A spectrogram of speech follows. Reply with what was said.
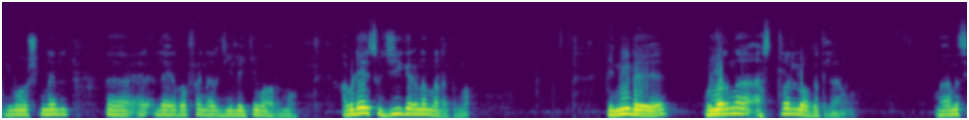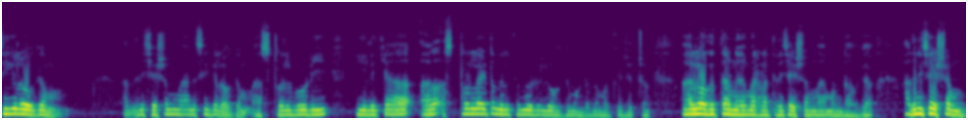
ഇമോഷണൽ ലെയർ ഓഫ് എനർജിയിലേക്ക് മാറുന്നു. അവിടെ ശുചീകരണം നടക്കുന്നു. പിന്നീട് ഉയർന്ന അസ്ട്രൽ ലോകത്തിലാണ്. മാനസിക ലോകം അതിനുശേഷം മാനസിക ലോകം അസ്ട്രൽ ബോഡിയിലേക്ക് ആ ആ അസ്ട്രലായിട്ട് നിൽക്കുന്ന ഒരു ലോകമുണ്ട് നമുക്ക് ചുറ്റും. ആ ലോകത്താണ് മരണത്തിന് ശേഷം നാം ഉണ്ടാവുക. അതിനുശേഷം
